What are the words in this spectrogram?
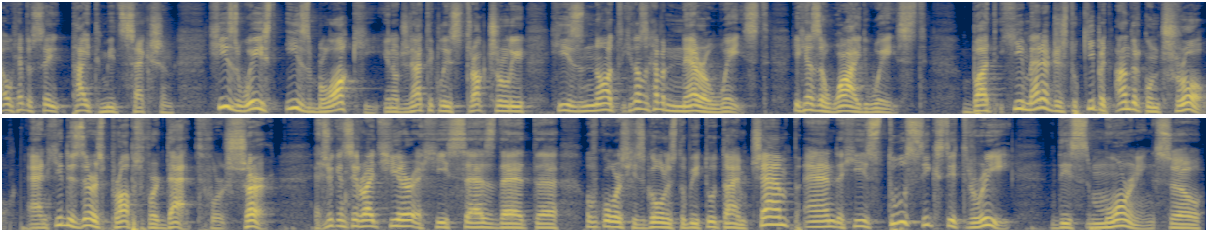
I would have to say, tight midsection. His waist is blocky, you know, genetically, structurally, he's not, he doesn't have a narrow waist. He has a wide waist. But he manages to keep it under control, and he deserves props for that, for sure. As you can see right here, he says that, uh, of course, his goal is to be two-time champ, and he's 263 this morning, so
